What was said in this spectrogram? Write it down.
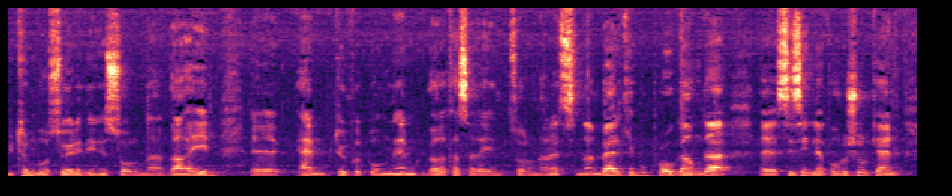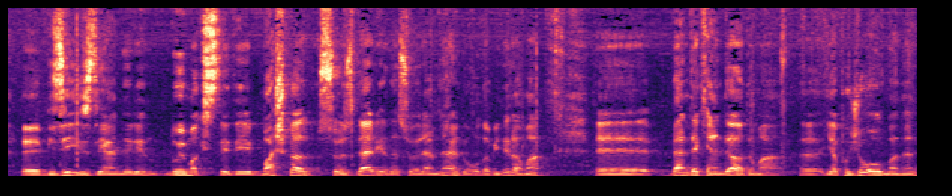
Bütün bu söylediğiniz sorunlar dahil e, hem Türk futbolunun hem Galatasaray'ın sorunları açısından belki bu programda e, sizinle konuşurken e, bizi izleyenlerin duymak istediği başka sözler ya da söylemler de olabilir ama ben de kendi adıma yapıcı olmanın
